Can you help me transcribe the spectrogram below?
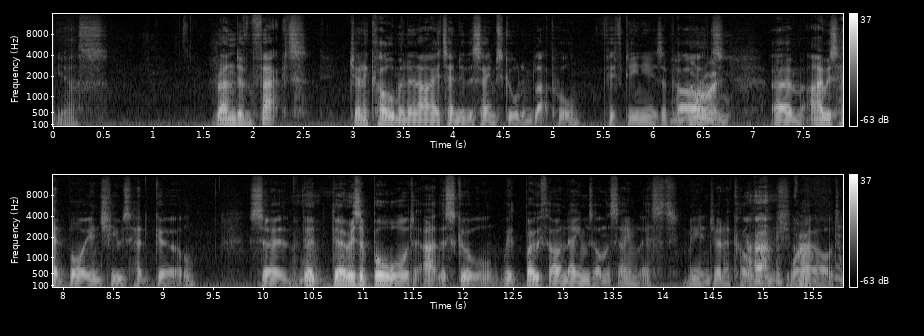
Yes. Random fact Jenna Coleman and I attended the same school in Blackpool, 15 years apart. All right. Um, I was head boy and she was head girl. So there, there is a board at the school with both our names on the same list, me and Jenna Coleman, which is quite odd.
